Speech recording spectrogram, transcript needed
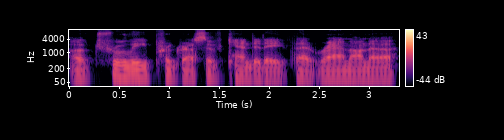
a truly progressive candidate that ran on a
